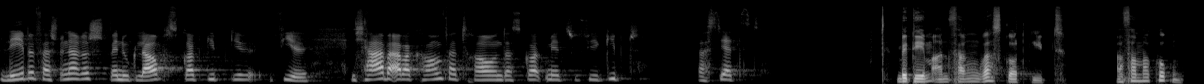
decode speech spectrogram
Lebe verschwenderisch, wenn du glaubst, Gott gibt dir viel. Ich habe aber kaum Vertrauen, dass Gott mir zu viel gibt. Was jetzt? Mit dem anfangen, was Gott gibt. Einfach mal gucken.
